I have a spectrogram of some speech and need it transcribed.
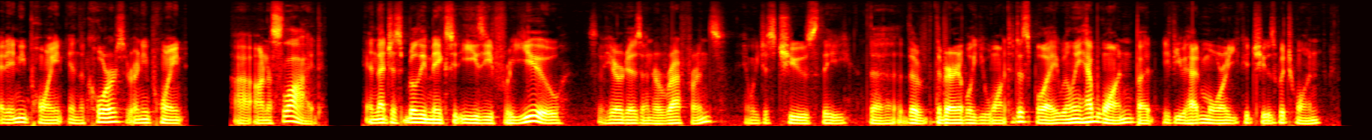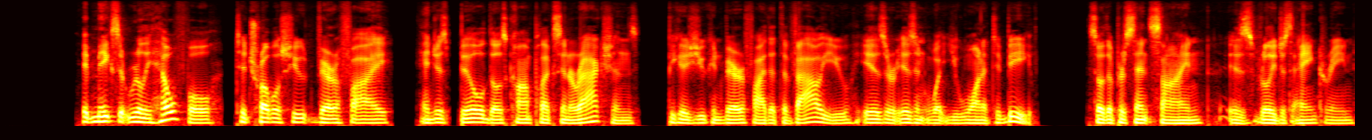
at any point in the course or any point uh, on a slide. And that just really makes it easy for you. So here it is under reference, and we just choose the, the, the, the variable you want to display. We only have one, but if you had more, you could choose which one. It makes it really helpful to troubleshoot, verify, and just build those complex interactions because you can verify that the value is or isn't what you want it to be. So the percent sign is really just anchoring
